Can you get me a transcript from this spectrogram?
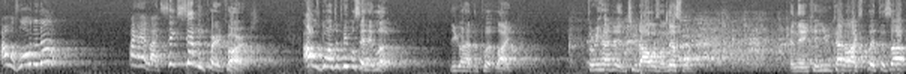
I was loaded up. I had like six, seven credit cards. I was going to people saying, hey, look, you're going to have to put like $302 on this one. And then can you kind of like split this up?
